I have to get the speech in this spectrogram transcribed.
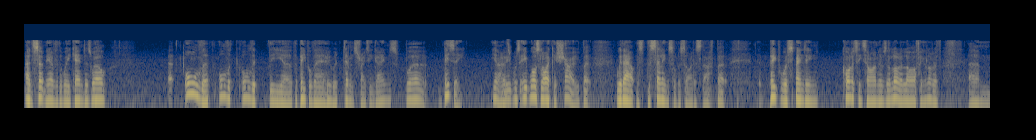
and certainly over the weekend as well, uh, all the all the all the the uh, the people there who were demonstrating games were busy. You know, That's it was it was like a show, but without the, the, selling sort of side of stuff. But people were spending quality time. There was a lot of laughing, a lot of um,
